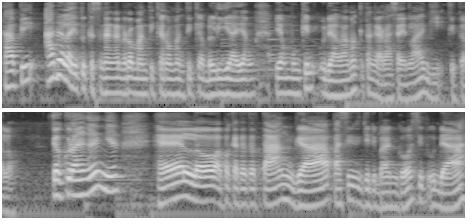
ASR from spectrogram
Tapi adalah itu kesenangan romantika-romantika belia yang yang mungkin udah lama kita nggak rasain lagi gitu loh. Kekurangannya, hello, apa kata tetangga, pasti jadi bahan gosip udah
